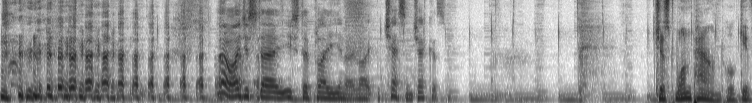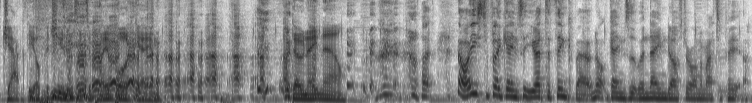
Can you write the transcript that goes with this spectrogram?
No, I just uh, used to play, you know, like chess and checkers. Just one pound will give Jack the opportunity to play a board game. Donate now. No, I used to play games that you had to think about, not games that were named after onomatopoeia.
